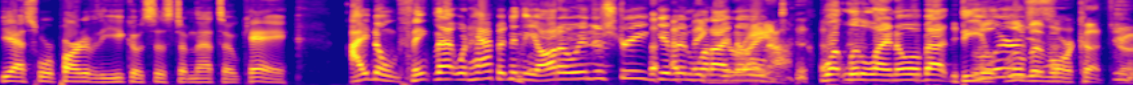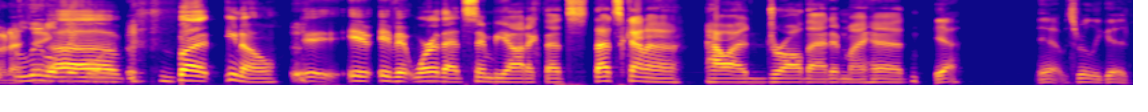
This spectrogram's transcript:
"Yes, we're part of the ecosystem. That's okay." I don't think that would happen in the auto industry, given what I know, right. what little I know about dealers. A dealers. little, bit more cutthroat. I Little think. bit Uh, but you know, if, if it were that symbiotic, that's that's kind of how I draw that in my head. yeah. Yeah, it was really good.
